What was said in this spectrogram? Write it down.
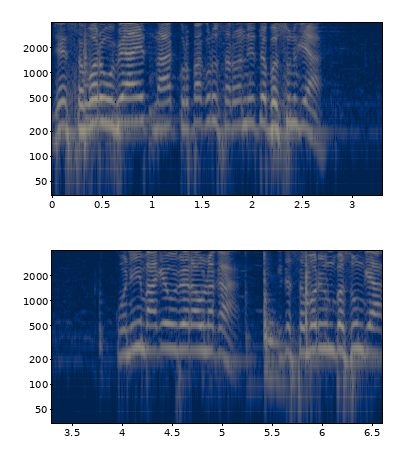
जे समोर उभे आहेत ना कृपा करून सर्वांनी इथं बसून घ्या. कोणीही मागे उभे राहू नका. इथं समोर येऊन बसून घ्या.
